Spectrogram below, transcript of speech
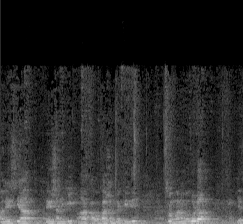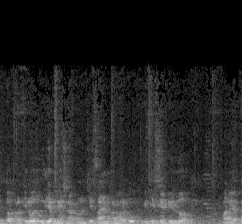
మలేషియా దేశానికి ఆ అవకాశం దక్కింది. సో మనము కూడా ఎంతో ప్రతిరోజు ఉదయం లేచినప్పటి నుంచి సాయంత్రం వరకు బిజీ షెడ్యూల్లో మన యొక్క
